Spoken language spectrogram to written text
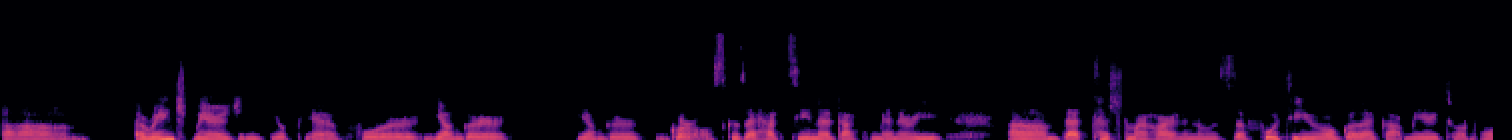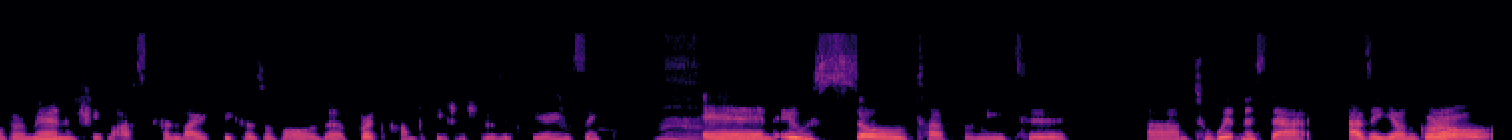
um, arranged marriage in Ethiopia for younger younger girls because I had seen a documentary um, that touched my heart. And it was a 14 year old girl that got married to an older man and she lost her life because of all the birth complications she was experiencing. Man. And it was so tough for me to um, to witness that as a young girl.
